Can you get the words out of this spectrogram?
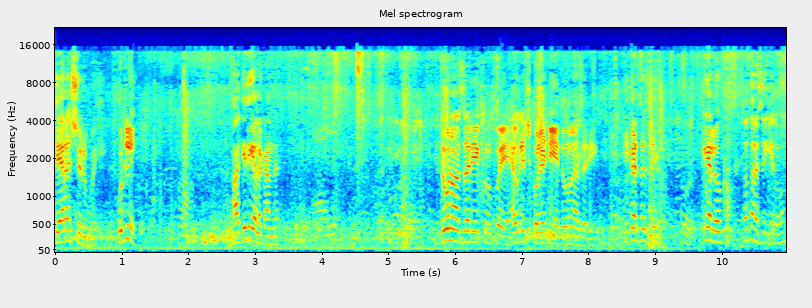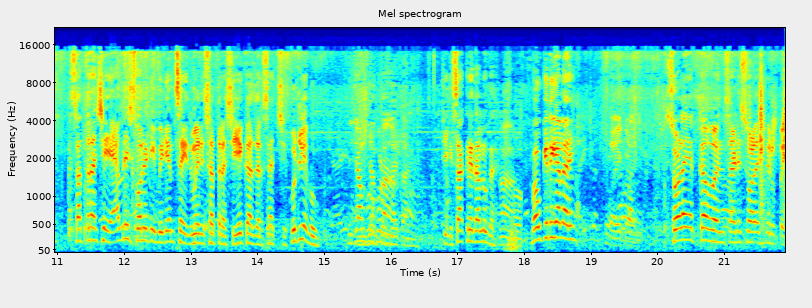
तेराशे रुपये. कुठले? हा किती गेला कांदा? दोन हजार एक रुपये. ॲव्हरेज क्वालिटी आहे दोन हजार एक. तिकडचाच आहे का? गेलो? सतराशे किलो सतराशे. ॲव्हरेज क्वालिटी मीडियम साईजमध्ये सतराशे एक हजार सातशे. कुठले भाऊ? ठीक आहे साखरे तालुका. हा. भाऊ किती गेला रे? सोळा एक्कावन्न साडे सोळाशे रुपये.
